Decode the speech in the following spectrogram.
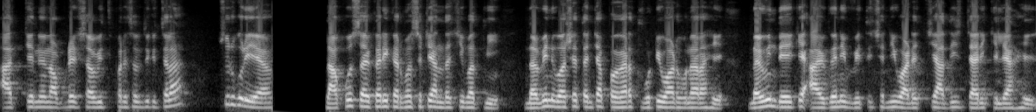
आजचे नवीन अपडेट सविस्तरपणे समजू की चला सुरू करूया. लाखो सरकारी कर्मचारी अंदाजची बातमी. नवीन वर्ष त्यांच्या पगारात मोठी वाढ होणार आहे. नवीन देयके आयोगाने वेतनश्रेणी वाढीचे आदेश जारी केले आहेत.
